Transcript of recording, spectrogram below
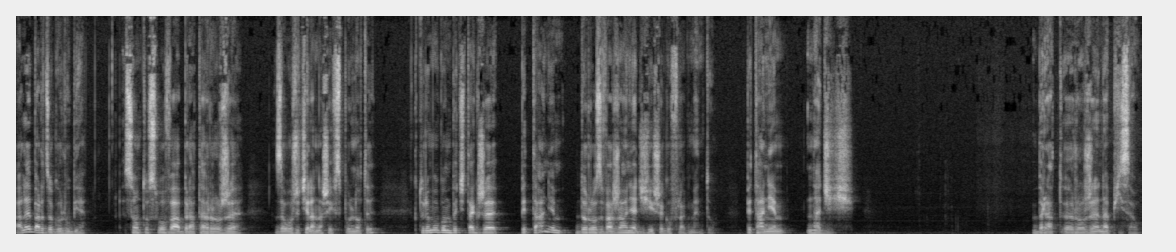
ale bardzo go lubię. Są to słowa brata Roże, założyciela naszej wspólnoty, które mogą być także pytaniem do rozważania dzisiejszego fragmentu, pytaniem na dziś. Brat Roże napisał:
